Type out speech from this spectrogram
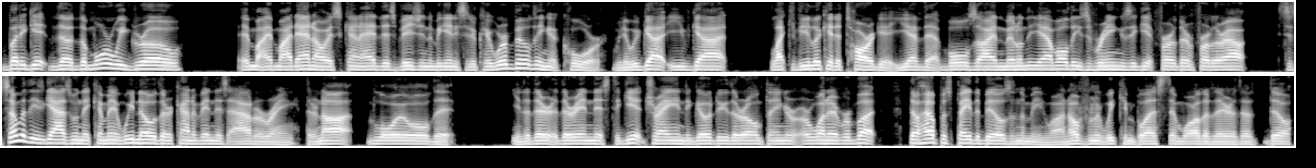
but again, the the more we grow, and my my dad always kind of had this vision in the beginning. He said, "Okay, we're building a core. You know, we've got you've got like if you look at a target, you have that bullseye in the middle, and you have all these rings that get further and further out." So "Some of these guys, when they come in, we know they're kind of in this outer ring. They're not loyal. That you know they're they're in this to get trained and go do their own thing or, or whatever, but." They'll help us pay the bills in the meanwhile, and hopefully we can bless them while they're there. They'll, they'll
